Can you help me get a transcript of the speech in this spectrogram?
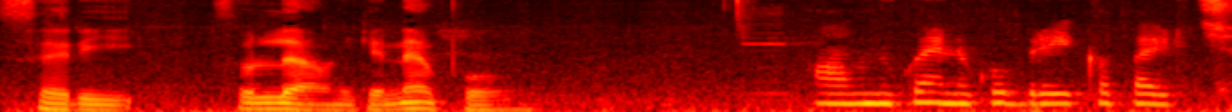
சரி சொல்லு அவனுக்கு என்ன இப்போ? அவனுக்கும் எனக்கும் பிரேக்கப் ஆயிடுச்சு.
